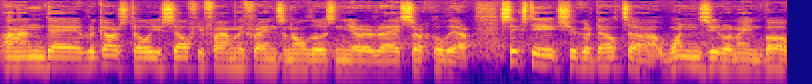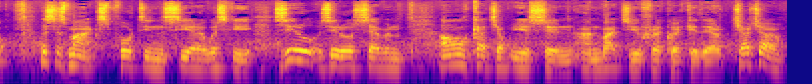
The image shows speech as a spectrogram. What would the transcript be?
and uh, regards to all yourself, your family, friends, and all those in your uh, circle there. 68 Sugar Delta 109 Bob. This is Max, 14 Sierra Whiskey 007. I'll catch up with you soon, and back to you for a quickie there. Ciao, ciao.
